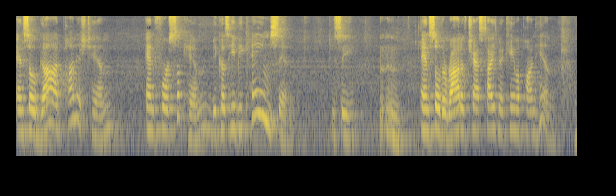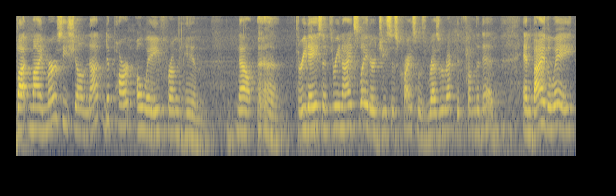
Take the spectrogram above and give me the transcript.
And so God punished him and forsook him because he became sin. You see? and so the rod of chastisement came upon him. But my mercy shall not depart away from him. Now, Three days and three nights later, Jesus Christ was resurrected from the dead. And by the way,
